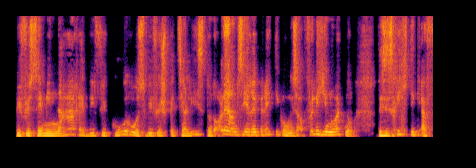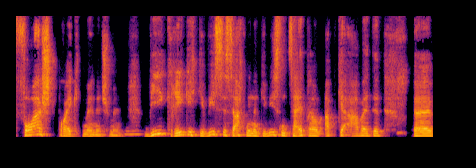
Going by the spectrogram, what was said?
wie viele Seminare, wie viele Gurus, wie viele Spezialisten und alle haben sie ihre Berechtigung. Ist auch völlig in Ordnung. Das ist richtig erforscht Projektmanagement. Mhm. Wie kriege ich gewisse Sachen in einem gewissen Zeitraum abgearbeitet? Äh,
